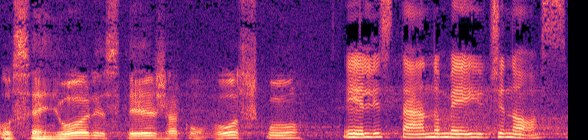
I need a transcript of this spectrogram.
O Senhor esteja convosco. Ele está no meio de nós.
